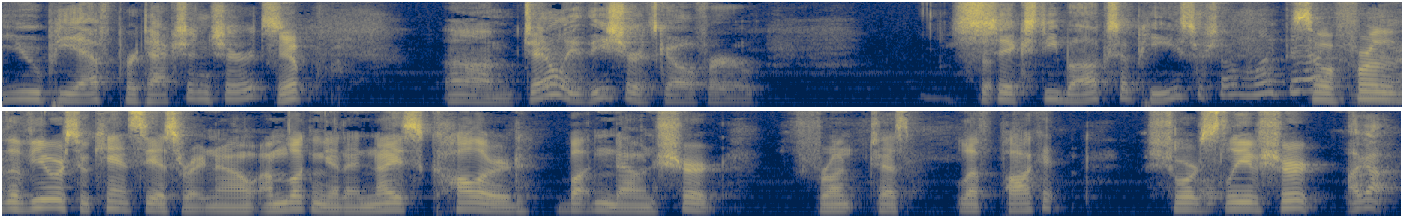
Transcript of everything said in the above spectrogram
UPF protection shirts. Yep. Um, generally, these shirts go for sixty bucks a piece or something like that. So for the viewers who can't see us right now, I'm looking at a nice collared button-down shirt, front chest left pocket, short sleeve shirt, I got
